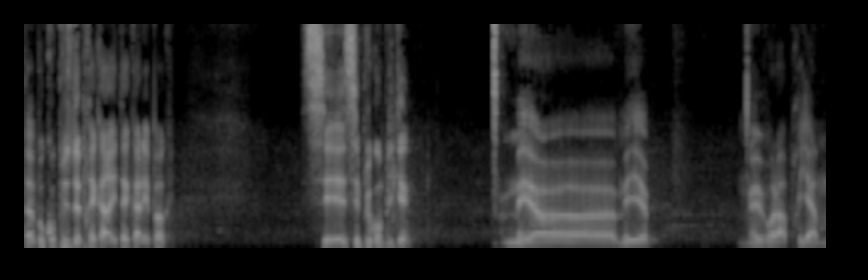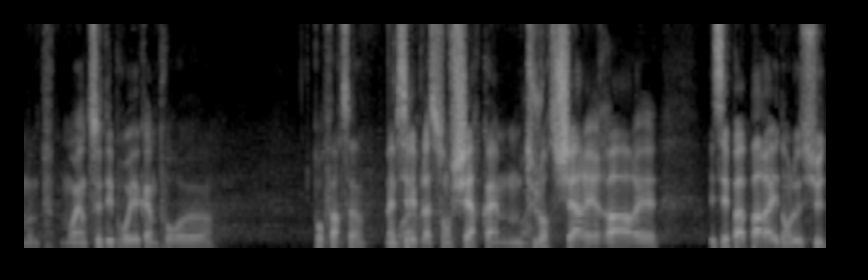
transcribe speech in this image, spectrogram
Tu as beaucoup plus de précarité qu'à l'époque. C'est plus compliqué. Mais, euh, mais, mais voilà, après, il y a moyen de se débrouiller quand même pour, euh, pour faire ça. Même si Ouais. les places sont chères, quand même, Ouais. toujours chères et rares. Et, et c'est pas pareil dans le sud.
